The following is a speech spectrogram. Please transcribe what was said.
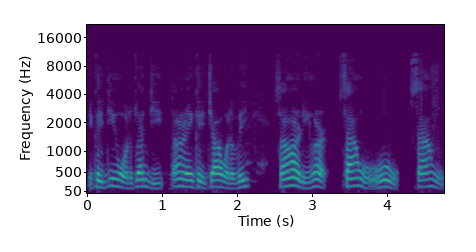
也可以订阅我的专辑，当然也可以加我的微三二零二三五五五三五。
